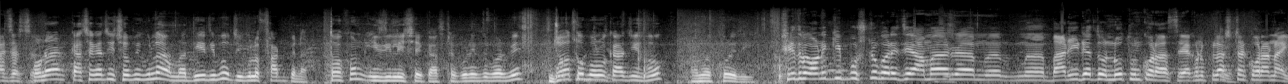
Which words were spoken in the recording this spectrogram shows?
আচ্ছা আচ্ছা। ওনার কাছাকাছি ছবিগুলো আমরা দিয়ে দিব যেগুলো ফাটবে না। তখন ইজিলি সে কাজটা করে নিতে পারবে। যত বড় কাজই হোক আমরা করে দিই। সেক্ষেত্রে অনেকেই প্রশ্ন করে যে আমার আম, আম, বাড়িটা তো নতুন করা আছে এখন প্লাস্টার করা নাই।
